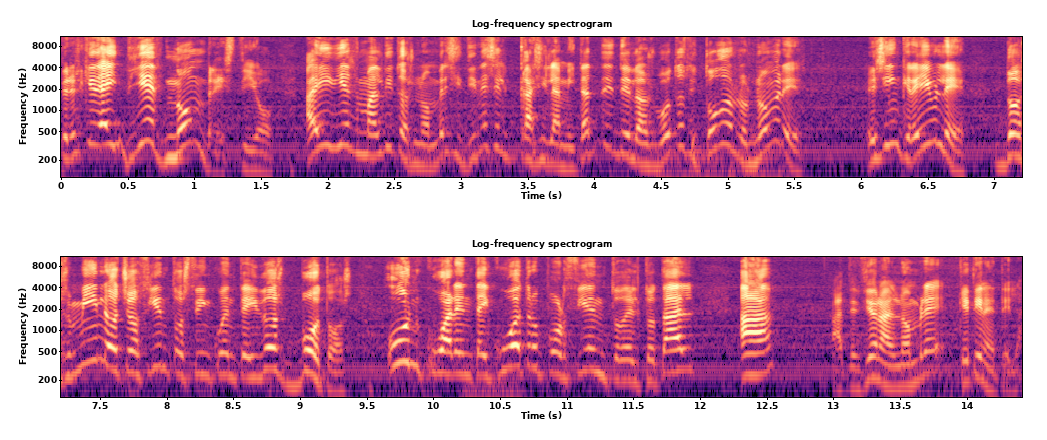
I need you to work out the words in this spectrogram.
pero es que hay 10 nombres, tío. Hay 10 malditos nombres y tienes casi la mitad de los votos de todos los nombres. Es increíble. 2.852 votos Un 44% del total a... Atención al nombre que tiene tela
